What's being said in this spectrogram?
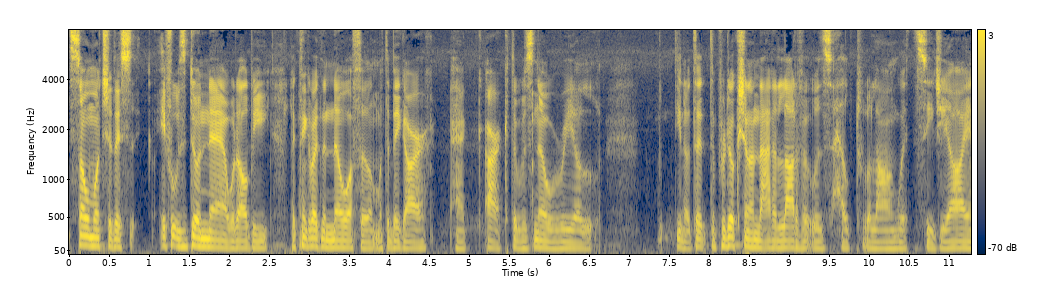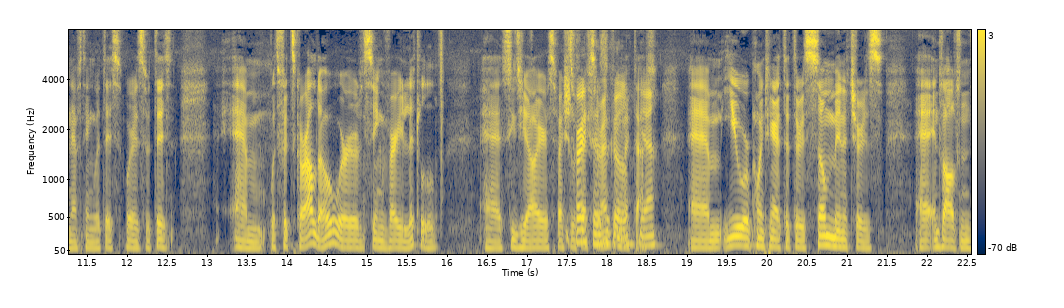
so much of this if it was done now would all be like think about the noah film with the big ark ark there was no real you know the the production on that a lot of it was helped along with CGI and everything with this whereas with this um with Fitzcarraldo we're seeing very little uh, CGI or special effects or anything like that um you were pointing out that there's some miniatures uh, involved in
